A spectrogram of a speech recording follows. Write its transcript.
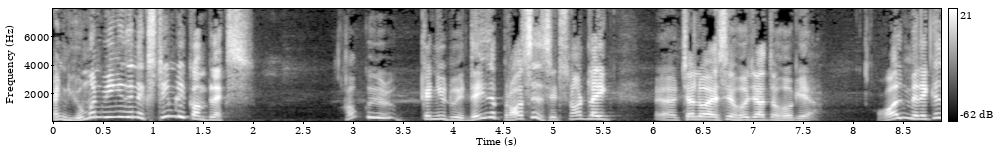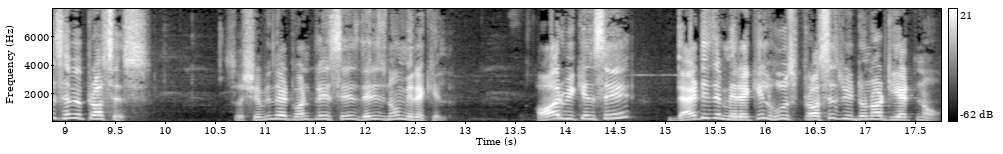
And human being is an extremely complex. How can you, can you do it? There is a process. It's not like uh, chalo aise ho ja to ho gaya. All miracles have a process. So Aurobindo at one place says there is no miracle. Or we can say that is a miracle whose process we do not yet know.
